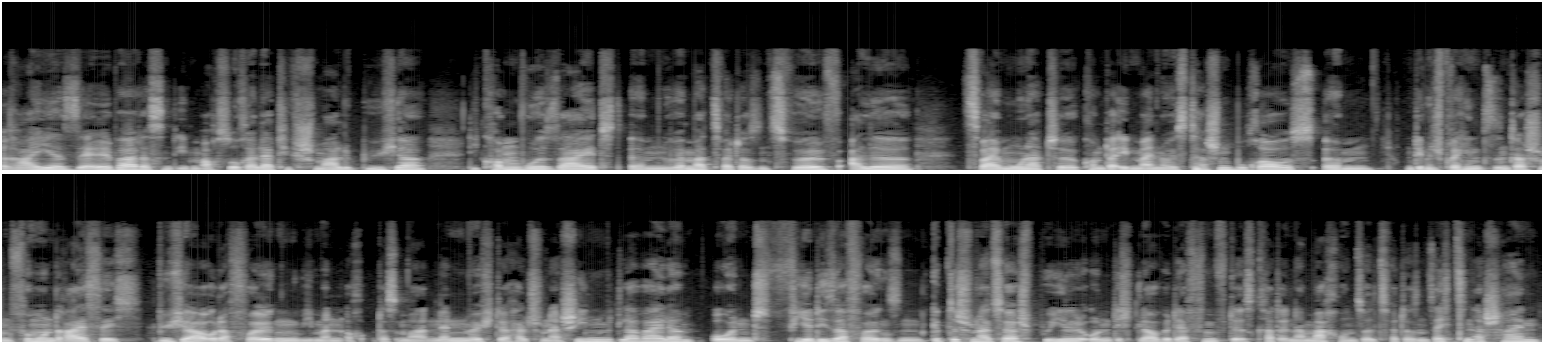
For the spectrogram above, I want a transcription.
Reihe selber, das sind eben auch so relativ schmale Bücher, die kommen wohl seit ähm, November 2012 alle zwei Monate kommt da eben ein neues Taschenbuch raus. Ähm, und dementsprechend sind da schon 35 Bücher oder Folgen, wie man auch das immer nennen möchte, halt schon erschienen mittlerweile. Und vier dieser Folgen sind, gibt es schon als Hörspiel und ich glaube, der fünfte ist gerade in der Mache und soll 2016 erscheinen.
